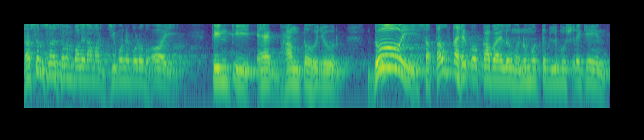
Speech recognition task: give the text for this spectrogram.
রাসুল সাল্লাম বলেন, আমার জীবনে বড় ভয়। তিনটি, এক, ভ্রান্ত হুজুর। দুই সাতাল তাহেক কাবাইল মনুমতেবিল মুশরেকেন।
